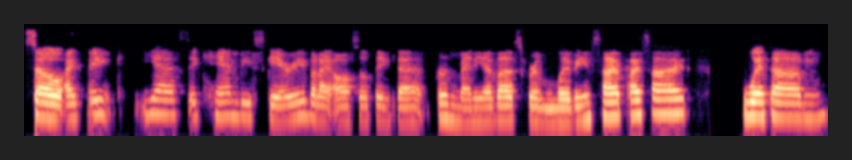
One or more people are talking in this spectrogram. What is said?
So I think yes, it can be scary, but I also think that for many of us, we're living side by side with um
